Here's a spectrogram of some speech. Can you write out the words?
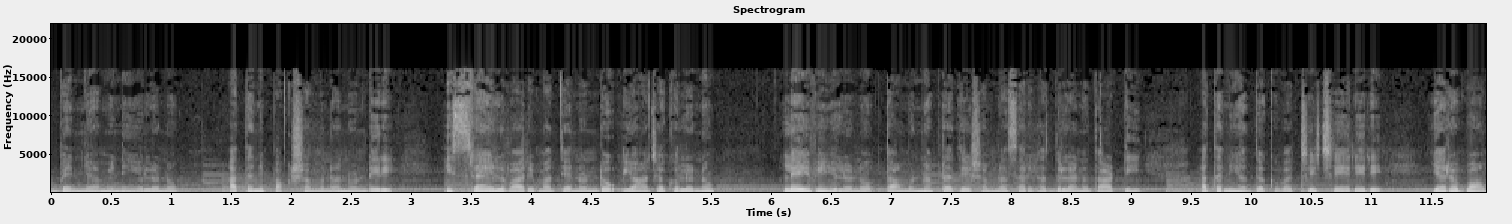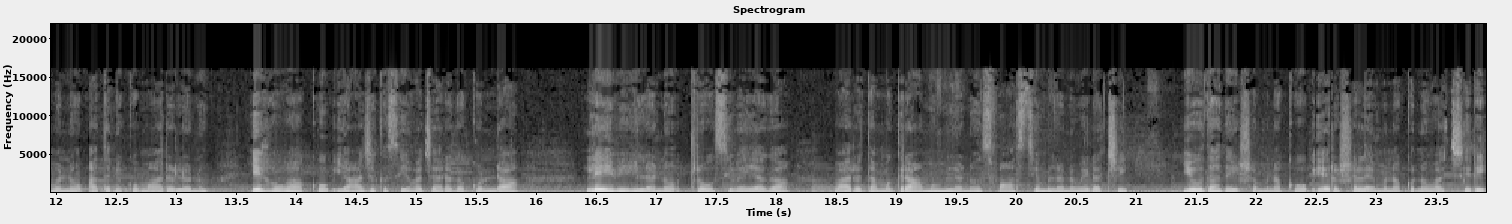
బెన్యామినీయులను అతని పక్షమున నుండిరి. ఇస్రాయేల్ వారి మధ్య నుండు యాజకులను లేవీయులను తామున్న ప్రదేశంలో సరిహద్దులను దాటి అతని యొద్దకు వచ్చి చేరిరి. యరబామును అతని కుమారులను యహువాకు యాజక సేవ జరగకుండా లేవీయులను త్రోసివేయగా. వారు తమ గ్రామములను స్వాస్థ్యములను విడచి యూదా దేశమునకు ఎరుషలేమునకును వచ్చిరి.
